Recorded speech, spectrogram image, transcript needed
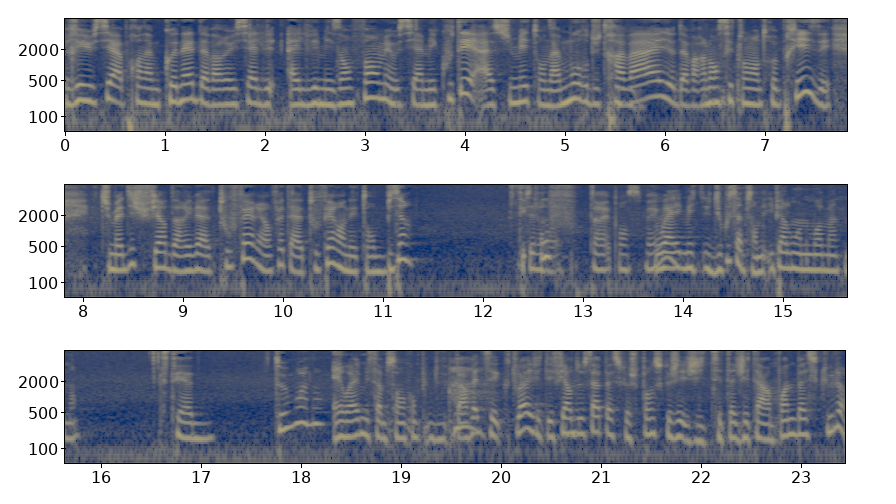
réussi à apprendre à me connaître, d'avoir réussi à élever, à élever mes enfants, mais aussi à m'écouter, à assumer ton amour du travail, d'avoir lancé ton entreprise. Et tu m'as dit, je suis fière d'arriver à tout faire et en fait à tout faire en étant bien. C'était ouf ta réponse. Mais Ouais, oui. mais du coup, ça me semble hyper loin de moi maintenant. C'était à deux mois, non? Et ouais, mais ça me semble compliqué. en fait, c'est tu vois, j'étais fière de ça parce que je pense que j'ai- j'étais à un point de bascule.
